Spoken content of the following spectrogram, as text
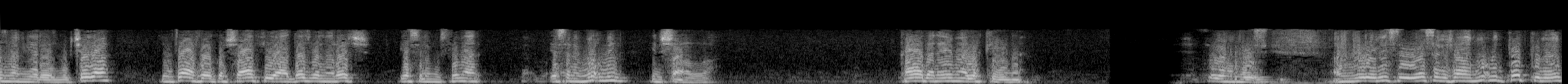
Izvan mjere. Zbog čega? Zbog toga što je kod šafija dozvoljno reći jesi li musliman, jesi li mu'min, inša Allah. Kao da nema jakina. Ali ljudi misli, jesam inša Allah mu'min potpuno,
